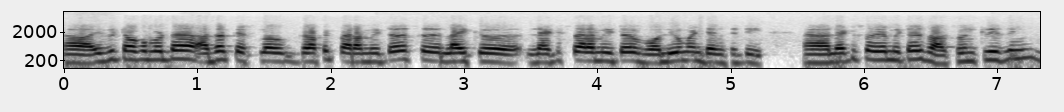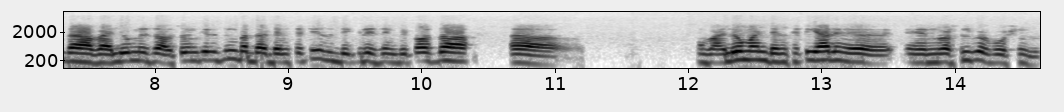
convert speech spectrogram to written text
Uh, if we talk about the other crystallographic parameters uh, like uh, lattice parameter, volume and density, lattice parameter is also increasing, the volume is also increasing, but the density is decreasing because the volume and density are inversely proportional.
